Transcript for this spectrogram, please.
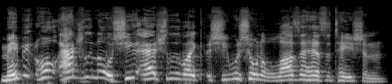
Maybe. Well, actually, no. She actually like she was showing a lot of hesitation.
